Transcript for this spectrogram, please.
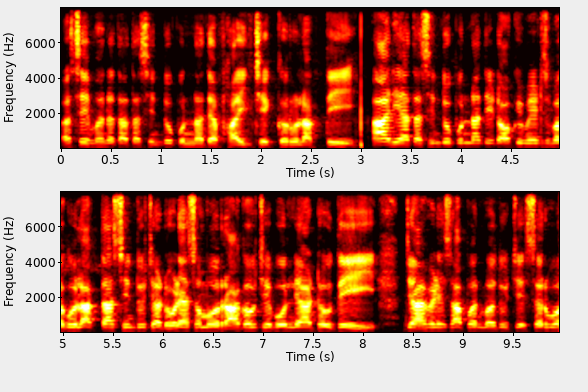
असे म्हणत आता सिंधू पुन्हा त्या फाईल चेक करू लागते. आणि आता सिंधू पुन्हा ते डॉक्युमेंट्स बघू लागतात सिंधूच्या डोळ्यासमोर राघवचे बोलणे आठवते. ज्यावेळेस आपण मधूचे सर्व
